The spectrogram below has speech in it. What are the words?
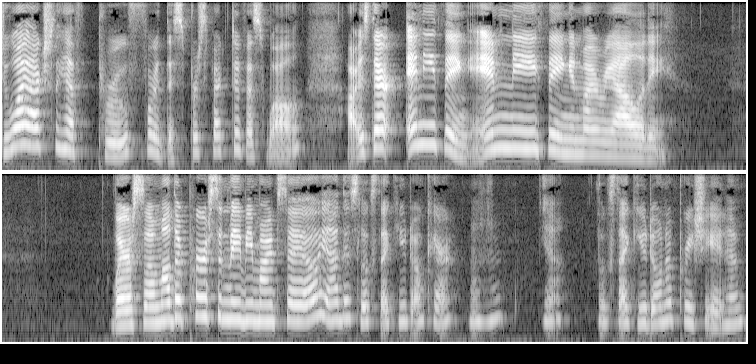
do I actually have proof for this perspective as well? Uh, is there anything, anything in my reality where some other person maybe might say, oh, yeah, this looks like you don't care. Mm-hmm. Yeah, looks like you don't appreciate him.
